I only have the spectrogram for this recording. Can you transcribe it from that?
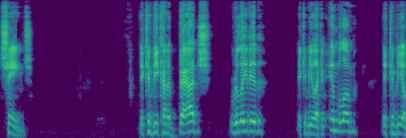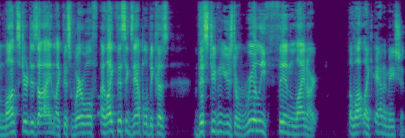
change. It can be kind of badge related. It can be like an emblem. It can be a monster design like this werewolf. I like this example because this student used a really thin line art, a lot like animation.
